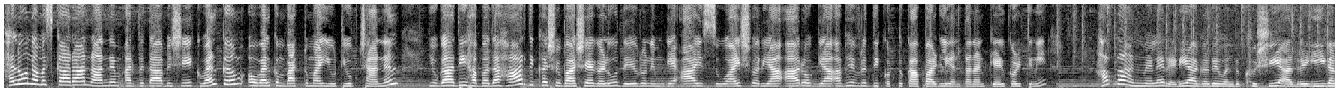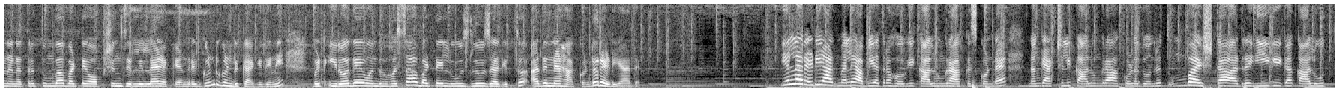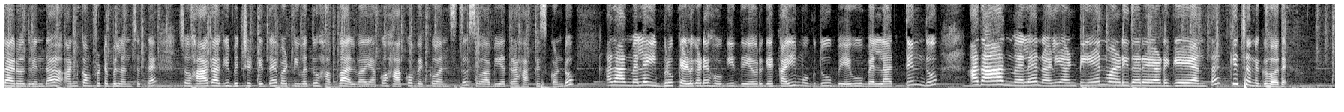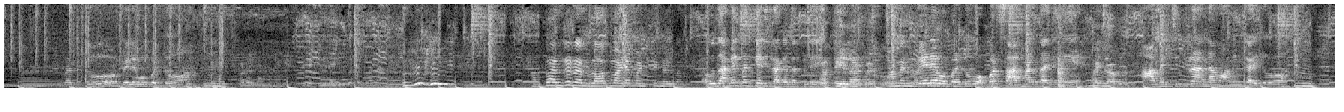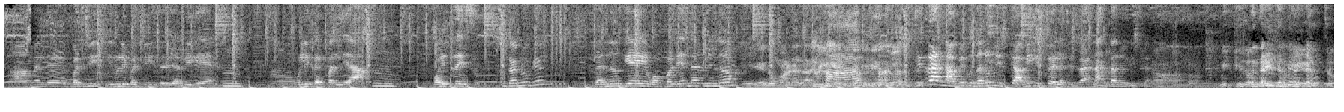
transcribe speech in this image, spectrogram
Hello ನಮಸ್ಕಾರ ನಾನು ನಿಮ್ಮ Arpita Abhishek welcome welcome back to my YouTube channel Ugadi ಹಬ್ಬದ ಹಾರ್ದಿಕ ಶುಭಾಶಯಗಳು ದೇವರು ನಿಮಗೆ ಆಯುಸ್ಸು ಐಶ್ವರ್ಯ ಆರೋಗ್ಯ ಅಭಿವೃದ್ಧಿ ಕೊಟ್ಟು ಕಾಪಾಡಲಿ ಅಂತ ನಾನು ಕೇಳ್ಕೊಳ್ತೀನಿ ಹಬ್ಬ ಅಂದಮೇಲೆ ರೆಡಿ ಆಗೋದೇ ಒಂದು ಖುಷಿ ಆದರೆ ಈಗ ನನ್ನ ಹತ್ರ ತುಂಬ ಬಟ್ಟೆ ಆಪ್ಷನ್ಸ್ ಇರಲಿಲ್ಲ ಯಾಕೆಂದರೆ ಗುಂಡು ಗುಂಡಕ್ಕಾಗಿದ್ದೀನಿ ಬಟ್ ಇರೋದೇ ಒಂದು ಹೊಸ ಬಟ್ಟೆ ಲೂಸ್ ಲೂಸ್ ಆಗಿತ್ತು ಅದನ್ನೇ ಹಾಕ್ಕೊಂಡು ರೆಡಿ ಆದೆ ಎಲ್ಲ ರೆಡಿ ಆದಮೇಲೆ ಅಭಿ ಹತ್ರ ಹೋಗಿ ಕಾಲು ಉಂಗುರ ಹಾಕಿಸ್ಕೊಂಡೆ. ನನಗೆ ಆ್ಯಕ್ಚುಲಿ ಕಾಲು ಉಂಗುರ ಹಾಕ್ಕೊಳ್ಳೋದು ಅಂದರೆ ತುಂಬ ಇಷ್ಟ ಆದರೆ ಈಗೀಗ ಕಾಲು ಊದ್ತಾ ಇರೋದ್ರಿಂದ ಅನ್ಕಂಫರ್ಟಬಲ್ ಅನಿಸುತ್ತೆ. ಸೊ ಹಾಗಾಗಿ ಬಿಚ್ಚಿಟ್ಟಿದ್ದೆ ಬಟ್ ಇವತ್ತು ಹಬ್ಬ ಅಲ್ವಾ ಯಾಕೋ ಹಾಕೋಬೇಕು ಅನಿಸ್ತು ಸೊ ಅಭಿ ಹತ್ರ ಹಾಕಿಸ್ಕೊಂಡು. ಅದಾದಮೇಲೆ ಇಬ್ಬರು ಕೆಳಗಡೆ ಹೋಗಿ ದೇವ್ರಿಗೆ ಕೈ ಮುಗಿದು ಬೇವು ಬೆಲ್ಲ ತಿಂದು ಅದಾದಮೇಲೆ ನಳಿ ಆಂಟಿ ಏನು ಮಾಡಿದ್ದಾರೆ ಅಡುಗೆ ಅಂತ ಕಿಚನ್ಗೆ ಹೋದೆ. ಇವತ್ತು ಬೆಳೆ ಒಬ್ಬಟ್ಟು. ಹಬ್ಬ ಅಂದರೆ ನಾನು ಬ್ಲಾಗ್ ಮಾಡೇ ಮಾಡ್ತೀನಲ್ವಾ? ಹೌದು ಆಮೇಲೆ ಬಂದು ಕೇಳಿದ್ರೆ ಆಗೋದು ಆಮೇಲೆ ಬೇಳೆ ಒಬ್ಬಟ್ಟು ಒಬ್ಬಟ್ಟು ಸಾರು ಮಾಡ್ತಾ ಇದ್ದೀನಿ. ಆಮೇಲೆ? ಚಿತ್ರಾನ್ನ ಮಾವಿನಕಾಯ್ದು. ಆಮೇಲೆ ಬಜ್ಜಿ ಈರುಳ್ಳಿ ಬಜ್ಜಿ ಇದೆ ಅಲ್ಲಿಗೆ. ಹುಳ್ಳಿಕಾಯಿ ಪಲ್ಯ. ವೈಟ್ ರೈಸ್ ದನುಗೆ ದನುಗೆ ಒಬ್ಬಟ್ಟು. ಏನ್ ಧನು ನಿಂದು? ಏನು ಮಾಡಲ್ಲ ಚಿತ್ರಾನ್ನ ಅಬಿಗೂ ಧನುಗೂ ಇಷ್ಟ. ಅಬಿಗೆ ಇಷ್ಟ ಇಲ್ಲ ಚಿತ್ರಾನ್ನ ಧನುಗೆ ಇಷ್ಟ. ಮಿಕ್ಕಿದ ಒಂದು ಐಟಮ್ ಹೇಳ್ತು.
